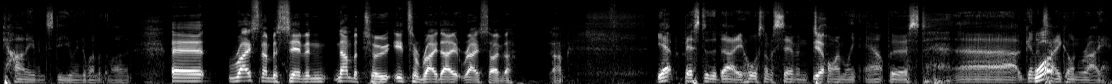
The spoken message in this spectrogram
can't even steer you into one at the moment. Uh, race number seven, number two. It's a raid eight race over. Done. Yep, best of the day. Horse number seven, Yep. timely outburst. Uh, going to take on Ray.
